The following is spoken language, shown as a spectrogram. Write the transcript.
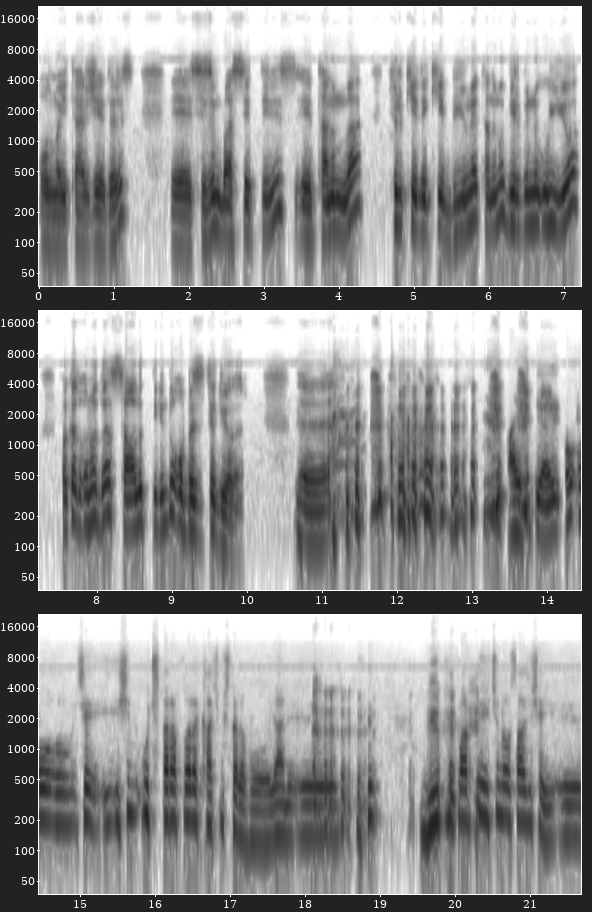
olmayı tercih ederiz. E, sizin bahsettiğiniz e, tanımla Türkiye'deki büyüme tanımı birbirine uyuyor. Fakat ona da sağlık dilinde obezite diyorlar. E, Hayır. yani O, o, o şey işin uç taraflara kaçmış tarafı o. Yani e, büyüklük arttığı için o sadece şey e,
